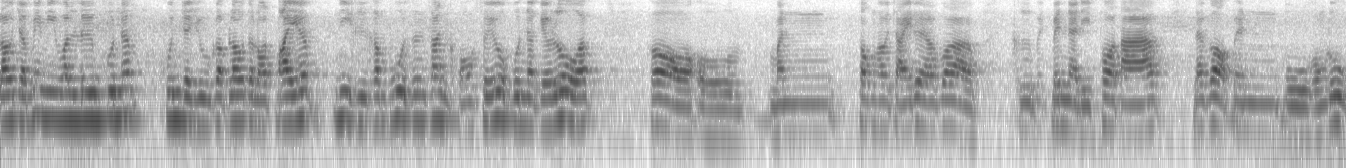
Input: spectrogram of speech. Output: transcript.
เราจะไม่มีวันลืมคุณนะครับ คุณจะอยู่กับเราตลอดไปครับ นี่คือคำพูดสั้นๆ ของเซโอกุนอาเกโรครับ ก็โอ้มันต้องเข้าใจด้วยครับว่าคือเป็นอดีตพ่อตาครับ แล้วก็เป็นปู่ของลูก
